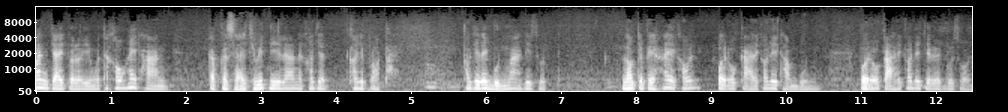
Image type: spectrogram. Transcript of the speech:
มั่นใจตัวเราเองว่าถ้าเขาให้ทาน กับกระแสชีวิตนี้แล้วเนี่ยเขาจะเขาจะปลอดภัยอืมเขาจะได้บุญมากที่สุด เราจะไปให้เขาเปิดโอกาสให้เขาได้ทำบุญ เปิดโอกาสให้เขาได้เจริญกุศล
